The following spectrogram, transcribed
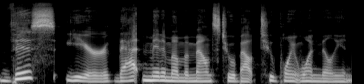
This year, that minimum amounts to about $2.1 million.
